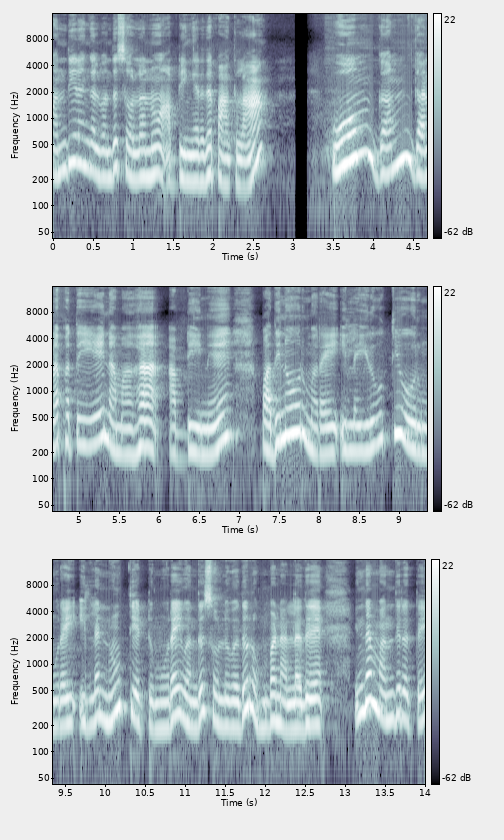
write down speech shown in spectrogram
மந்திரங்கள் வந்து சொல்லணும் அப்படிங்கிறத பார்க்கலாம். ஓம் கம் கணபதியே நமக அப்படின்னு பதினோரு முறை இல்லை இருபத்தி ஒரு முறை இல்லை நூற்றி எட்டு முறை வந்து சொல்லுவது ரொம்ப நல்லது. இந்த மந்திரத்தை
